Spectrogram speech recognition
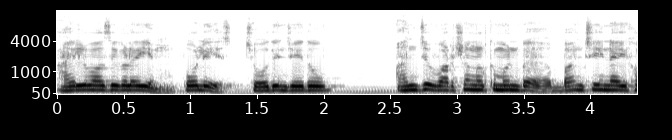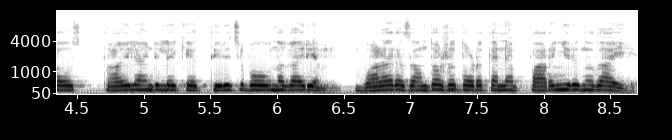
അയൽവാസികളെയും പോലീസ് ചോദ്യം ചെയ്തു. അഞ്ച് വർഷങ്ങൾക്ക് മുൻപ് ബഞ്ചി നൈഹൌസ് തായ്ലാന്റിലേക്ക് തിരിച്ചു പോകുന്ന കാര്യം വളരെ സന്തോഷത്തോടെ തന്നെ പറഞ്ഞിരുന്നതായി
